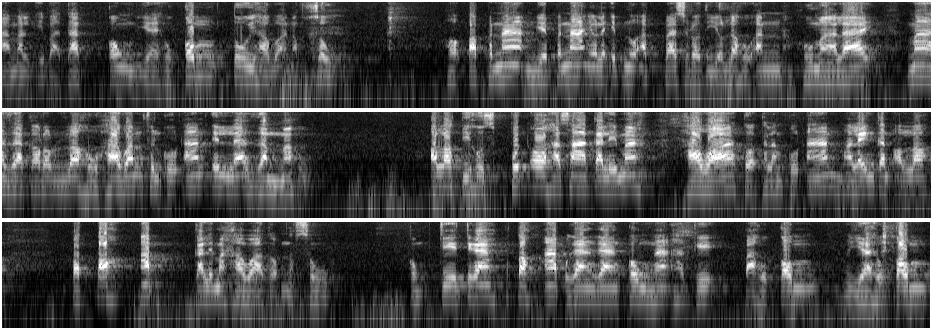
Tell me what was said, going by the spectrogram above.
amal ibadat kong ye hukum tui hawa nafsu ho papna ye pena oleh Ibnu Abbas radhiyallahu anhu malai ma zakarallahu hawan fil Quran illa zammahu Allah disebut oh hasa kalimah hawa to dalam Quran melainkan Allah patah up kalimah hawa to nafsu kong citra patah up gang-gang kong ngak haki pa hukum ya hukum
